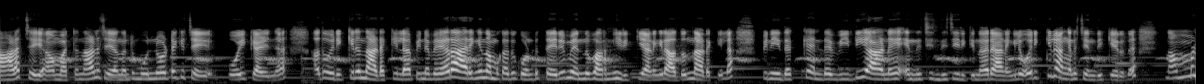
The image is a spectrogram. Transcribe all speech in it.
നാളെ ചെയ്യാം മറ്റന്നാൾ ചെയ്യാം എന്നിട്ട് മുന്നോട്ടേക്ക് പോയി കഴിഞ്ഞാൽ അത് ഒരിക്കലും നടക്കില്ല. പിന്നെ വേറെ ആരെങ്കിലും നമുക്കത് കൊണ്ട് തരും എന്ന് പറഞ്ഞിരിക്കുകയാണെങ്കിൽ അതും നടക്കില്ല. പിന്നെ ഇതൊക്കെ എന്റെ വിധിയാണ് എന്ന് ചിന്തിച്ചിരിക്കുന്നവരാണെങ്കിൽ ഒരിക്കലും അങ്ങനെ ചിന്തിക്കരുത്. നമ്മൾ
